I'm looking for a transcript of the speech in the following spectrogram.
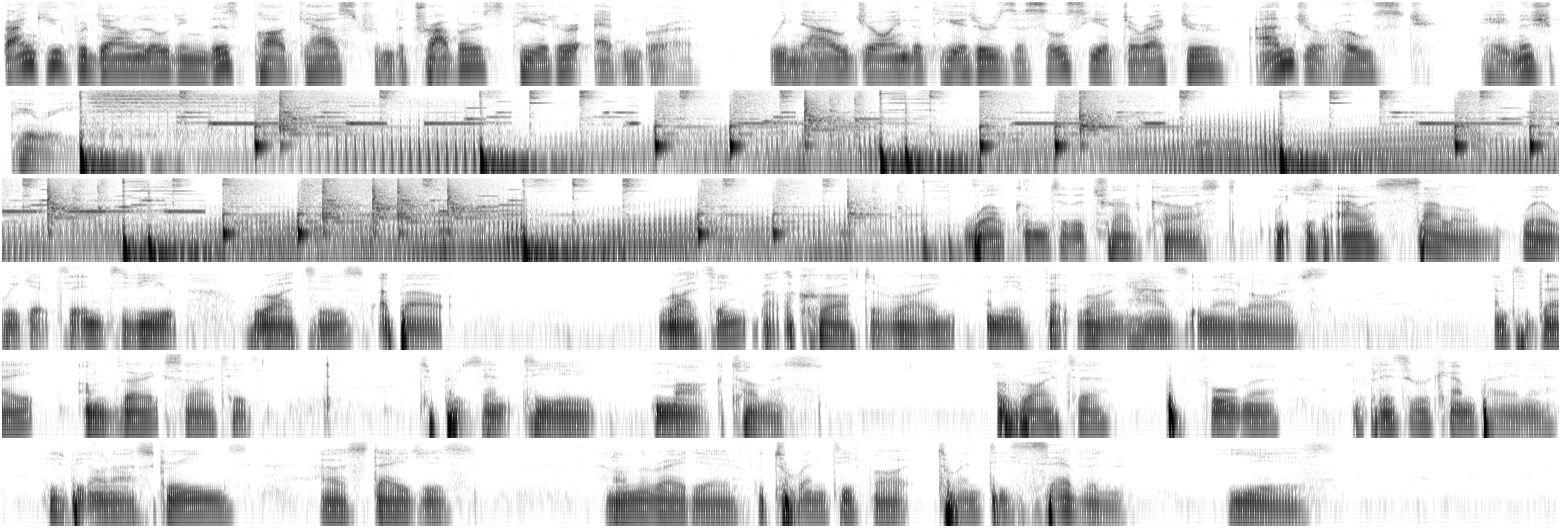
Thank you for downloading this podcast from the Traverse Theatre Edinburgh. We now join the theatre's associate director and your host, Hamish Pirie. Welcome to the Travcast, which is our salon where we get to interview writers about writing, about the craft of writing, and the effect writing has in their lives. And today, I'm very excited to present to you Mark Thomas, a writer, performer, and political campaigner who's been on our screens, our stages, and on the radio for 25, 27 years.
